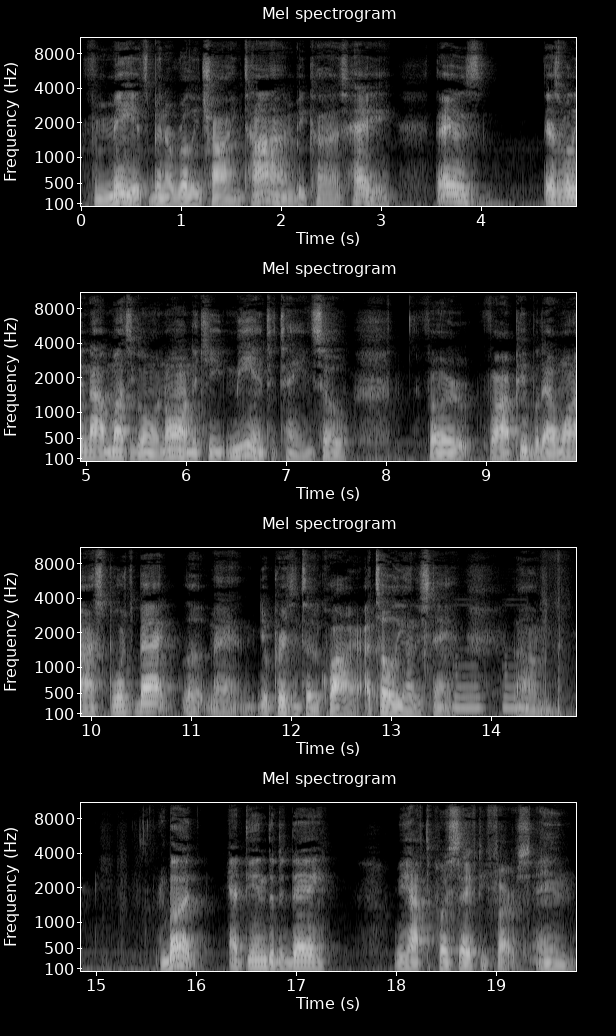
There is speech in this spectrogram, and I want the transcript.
for me, it's been a really trying time because hey, there's there's really not much going on to keep me entertained. So for for our people that want our sports back, look, man, you're preaching to the choir. I totally understand. Mm-hmm. Um, but at the end of the day, we have to put safety first. And,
